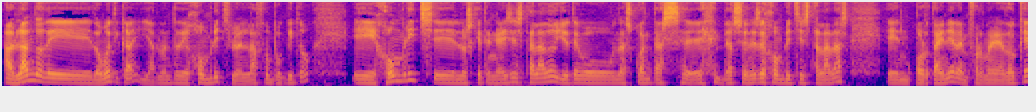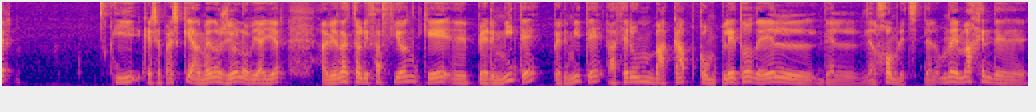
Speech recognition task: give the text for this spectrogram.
Hablando de domótica y hablando de Homebridge, lo enlazo un poquito. Eh, Homebridge, eh, los que tengáis instalado, yo tengo unas cuantas eh, versiones de Homebridge instaladas en Portainer en forma de Docker y que sepáis que al menos yo lo vi ayer, había una actualización que eh, permite, permite hacer un backup completo del, del, del Homebridge, una imagen de,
